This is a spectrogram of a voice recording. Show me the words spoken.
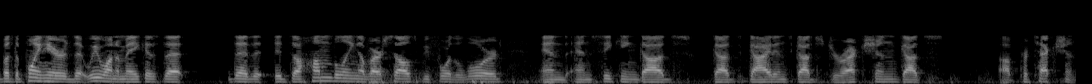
but the point here that we want to make is that that it's a humbling of ourselves before the Lord and and seeking God's God's guidance, God's direction, God's uh, protection.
